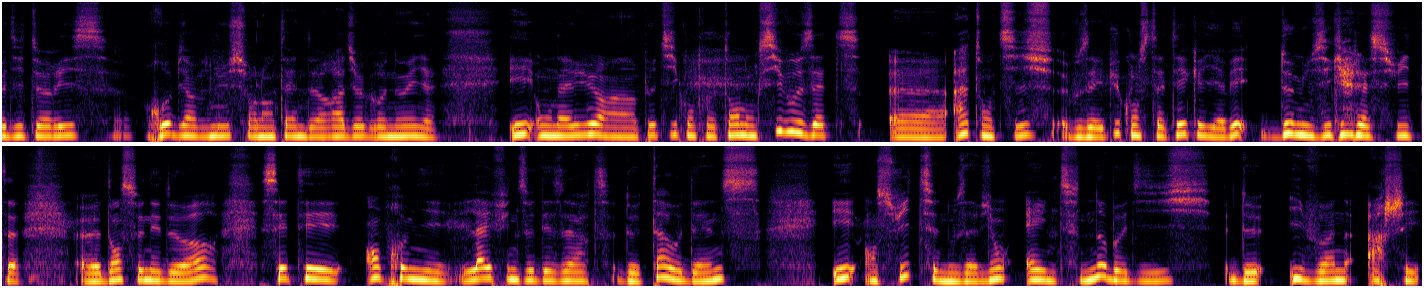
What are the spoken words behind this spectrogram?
Re auditeurice, re-bienvenue sur l'antenne de Radio Grenouille. Et on a eu un petit contretemps, donc si vous êtes euh, attentif, vous avez pu constater qu'il y avait deux musiques à la suite euh, dans ce nez dehors. C'était en premier Life in the Desert de Tao Dance et ensuite nous avions Ain't Nobody de Yvonne Archer.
